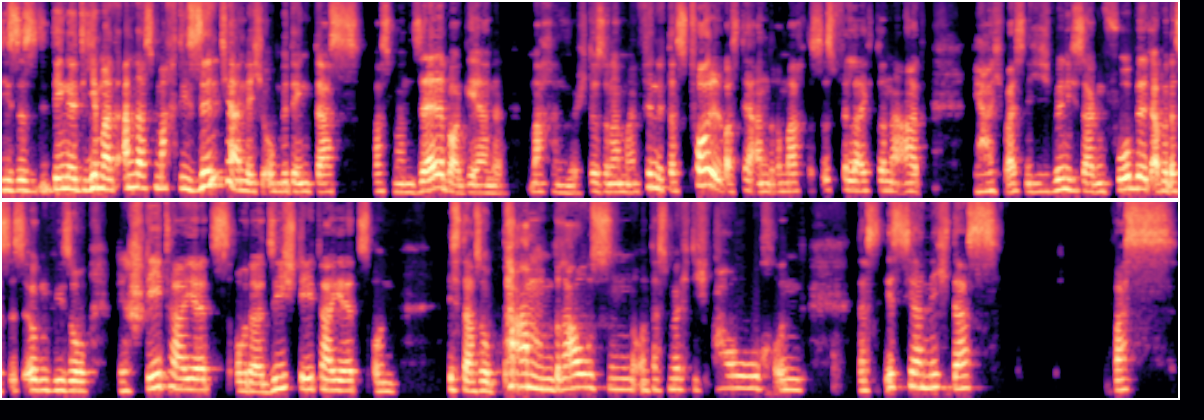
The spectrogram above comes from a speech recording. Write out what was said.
Diese Dinge, die jemand anders macht, die sind ja nicht unbedingt das, was man selber gerne machen möchte, sondern man findet das toll, was der andere macht. Das ist vielleicht so eine Art, ja, ich weiß nicht, ich will nicht sagen Vorbild, aber das ist irgendwie so, der steht da jetzt oder sie steht da jetzt und ist da so pam draußen und das möchte ich auch und das ist ja nicht das, was,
